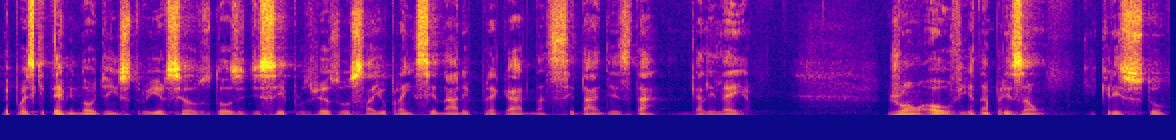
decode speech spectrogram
Depois que terminou de instruir seus doze discípulos, Jesus saiu para ensinar e pregar nas cidades da Galileia. João, ao ouvir na prisão que Cristo,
